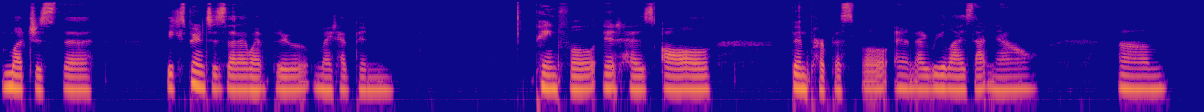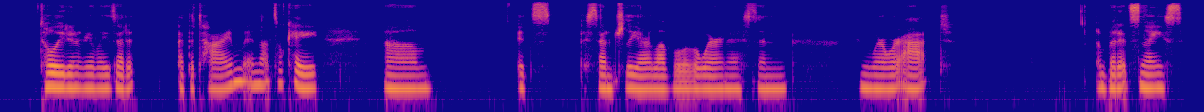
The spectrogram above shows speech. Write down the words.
much as the the experiences that I went through might have been painful, it has all been purposeful, and I realize that now. Um, totally didn't realize that at, at the time, and that's okay. Um, it's essentially our level of awareness and and where we're at but it's nice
